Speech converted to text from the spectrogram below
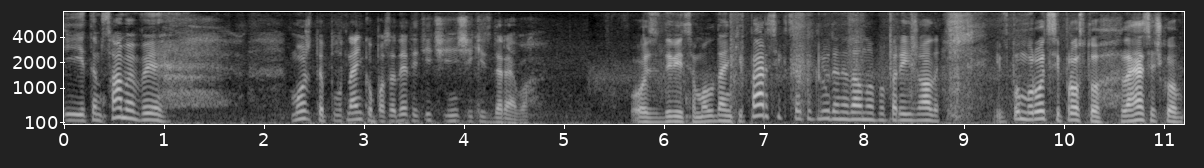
І тим самим ви можете плотненько посадити ті чи інші якісь дерева. Ось дивіться, молоденький персик, це тут люди недавно попереїжджали. І в тому році просто легесечко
